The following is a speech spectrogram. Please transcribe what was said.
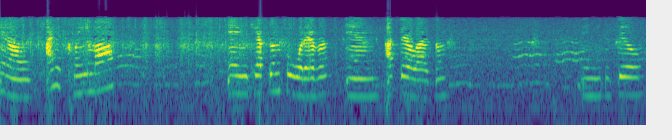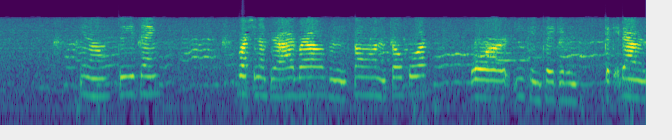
you know, I just cleaned them off and kept them for whatever. And I sterilized them. And you can still, you know, do your thing brushing up your eyebrows and so on and so forth, or you can take it and stick it down in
